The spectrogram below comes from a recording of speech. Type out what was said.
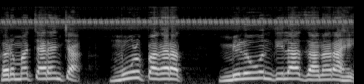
कर्मचाऱ्यांच्या मूळ पगारात मिळवून दिला जाणार आहे.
